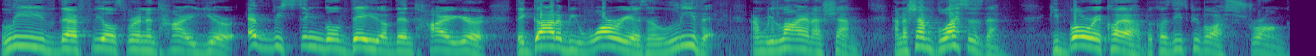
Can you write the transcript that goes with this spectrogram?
leave their fields for an entire year. Every single day of the entire year, they gotta be warriors and leave it and rely on Hashem. And Hashem blesses them. Because these people are strong.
